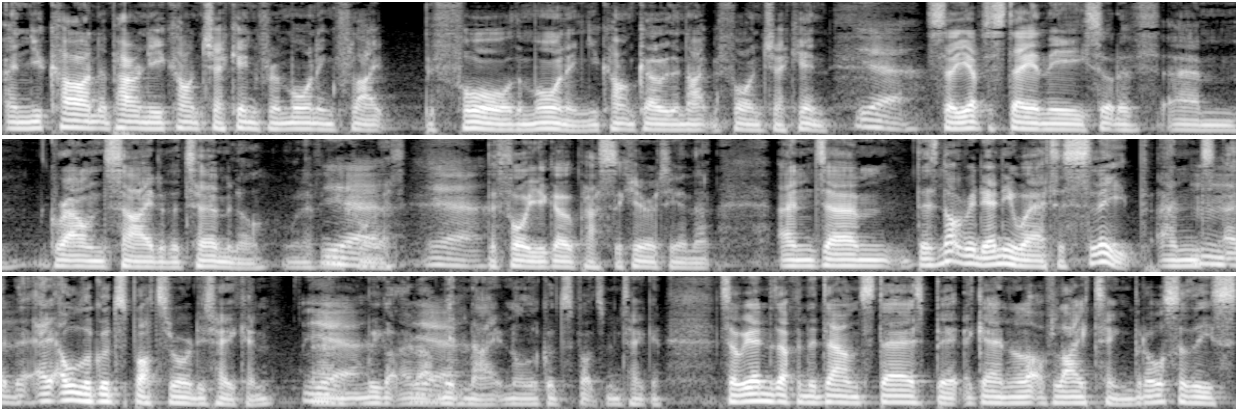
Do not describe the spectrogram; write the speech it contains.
and you can't, apparently, you can't check in for a morning flight before the morning. You can't go the night before and check in. Yeah. So you have to stay in the sort of um, ground side of the terminal, whatever you call it. Yeah. before you go past security and that. And um, there's not really anywhere to sleep, and uh, all the good spots are already taken. Um. Yeah, we got there about yeah. midnight, and all the good spots have been taken. So we ended up in the downstairs bit again, a lot of lighting, but also these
